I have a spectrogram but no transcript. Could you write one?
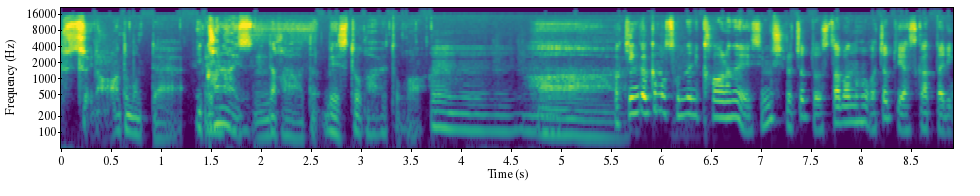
薄いなと思って。行かないですね。だからベストカフェとか。はまあ金額もそんなに変わらないですよ。むしろちょっとスタバの方がちょっと安かったり。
